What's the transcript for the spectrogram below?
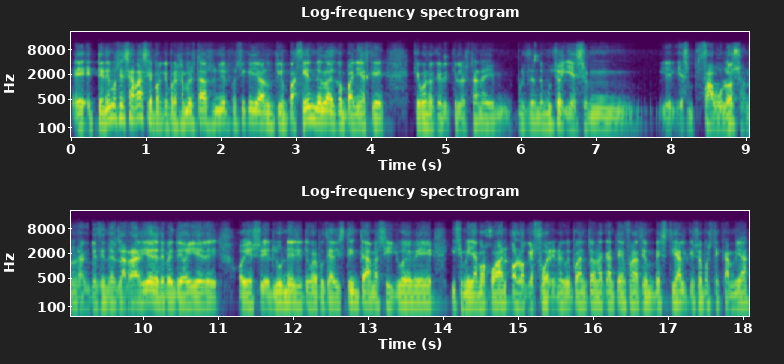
Eh, tenemos esa base, porque por ejemplo en Estados Unidos pues sí que llevan un tiempo haciéndolo, hay compañías que, que bueno, que, lo están ahí publicitando mucho y es un y, es fabuloso, ¿no? O sea, que tú enciendes la radio y de repente hoy es, hoy es lunes y tengo una publicidad distinta, además si llueve y si me llamo Juan o lo que fuere, ¿no? Que me puedan dar una cantidad de información bestial que eso pues te cambia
